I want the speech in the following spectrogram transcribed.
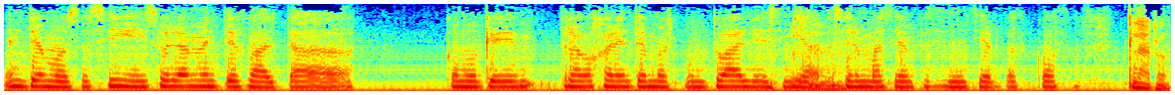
en temas así y solamente falta como que trabajar en temas puntuales y hacer más énfasis en ciertas cosas. Claro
